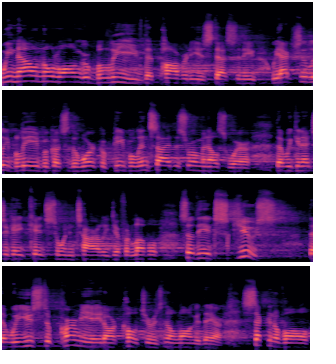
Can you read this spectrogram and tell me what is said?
we now no longer believe that poverty is destiny. We actually believe, because of the work of people inside this room and elsewhere, that we can educate kids to an entirely different level. So the excuse that we used to permeate our culture is no longer there. Second of all,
